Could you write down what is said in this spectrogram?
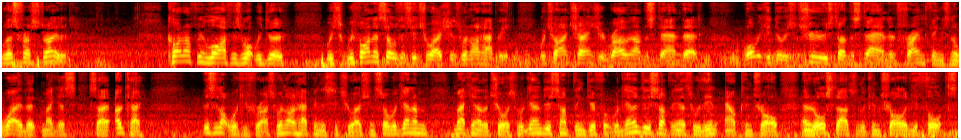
less frustrated. Quite often in life is what we do. We, we find ourselves in situations we're not happy. We try and change it rather than understand that what we can do is choose to understand and frame things in a way that make us say, okay, this is not working for us. We're not happy in this situation. So we're going to make another choice. We're going to do something different. We're going to do something that's within our control. And it all starts with the control of your thoughts,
